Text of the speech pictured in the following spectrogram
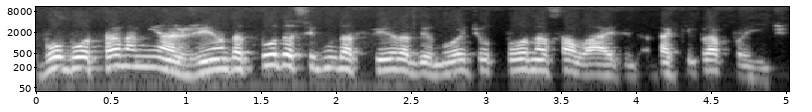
vou botar na minha agenda toda segunda-feira de noite eu estou nessa live, daqui para frente.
